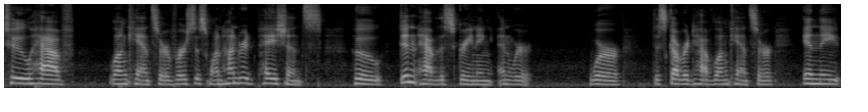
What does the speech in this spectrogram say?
to have lung cancer versus 100 patients who didn't have the screening and were were discovered to have lung cancer in the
